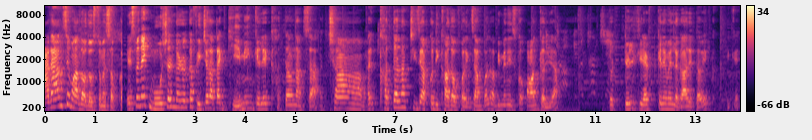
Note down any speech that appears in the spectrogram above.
आराम से मार रहा हूँ दोस्तों मैं सबका। इसमें ना एक मोशन कंट्रोल का फीचर आता है गेमिंग के लिए खतरनाक सा। अच्छा भाई खतरनाक चीज़ें आपको दिखा रहा हूँ फॉर एग्ज़ाम्पल अभी मैंने इसको ऑन कर लिया। तो टिल्ट लेफ़्ट के लिए मैं लगा देता हूँ एक, ठीक है।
